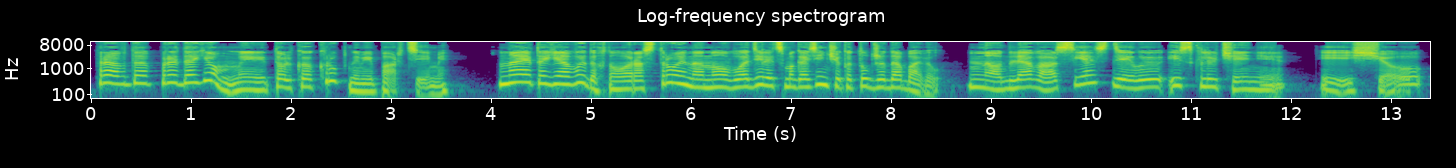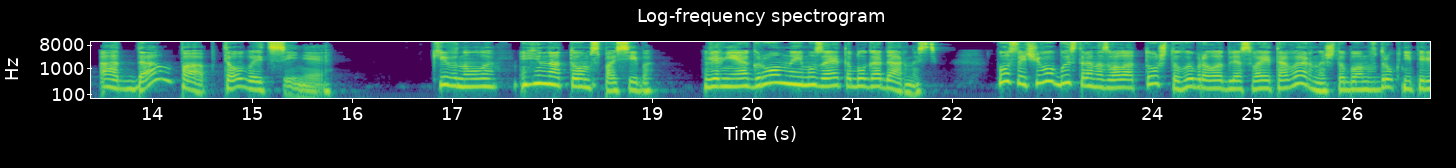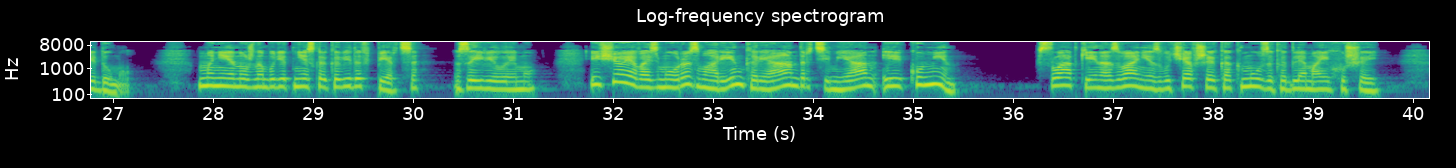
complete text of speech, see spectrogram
Правда, продаем мы только крупными партиями». На это я выдохнула расстроенно, но владелец магазинчика тут же добавил. «Но для вас я сделаю исключение. И еще отдам по оптовой цене». Кивнула. И на том спасибо. Вернее, огромная ему за это благодарность после чего быстро назвала то, что выбрала для своей таверны, чтобы он вдруг не передумал. «Мне нужно будет несколько видов перца», — заявила ему. «Еще я возьму розмарин, кориандр, тимьян и кумин». Сладкие названия, звучавшие как музыка для моих ушей.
